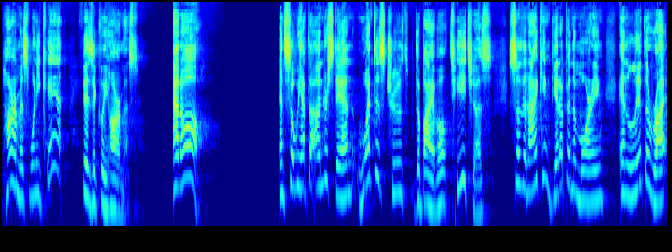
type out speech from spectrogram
harm us when he can't physically harm us at all. And so we have to understand what does truth, the Bible, teach us so that I can get up in the morning and live, the right,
